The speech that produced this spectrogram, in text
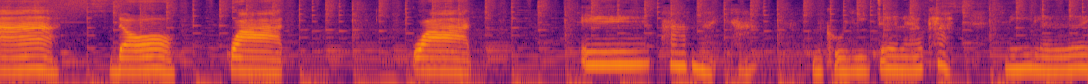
อาดอกวาด กวาด เอ๊ภาพไหนคะคุณครูยุ้ยเจอแล้วค่ะ นี่เลย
